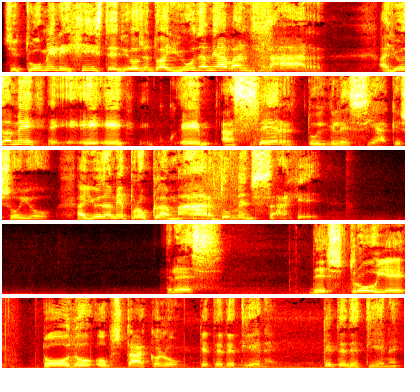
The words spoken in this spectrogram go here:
Si tú me elegiste, Dios, entonces ayúdame a avanzar Ayúdame eh, eh, eh, a ser tu iglesia que soy yo. Ayúdame a proclamar tu mensaje. Tres, destruye todo obstáculo que te detiene. ¿Qué te detiene?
